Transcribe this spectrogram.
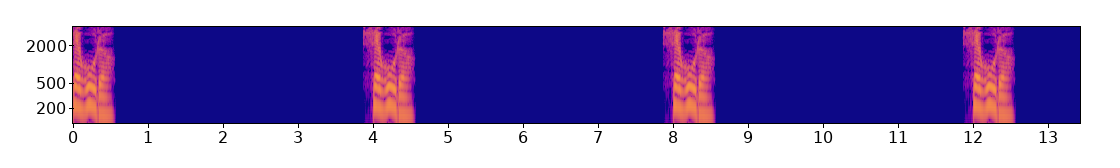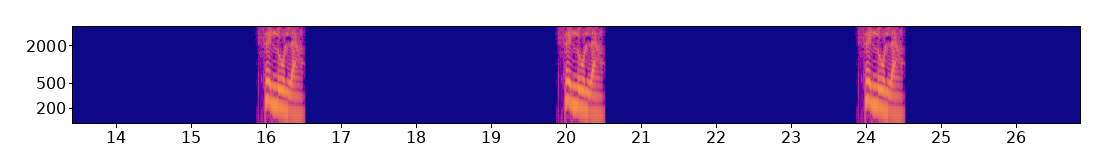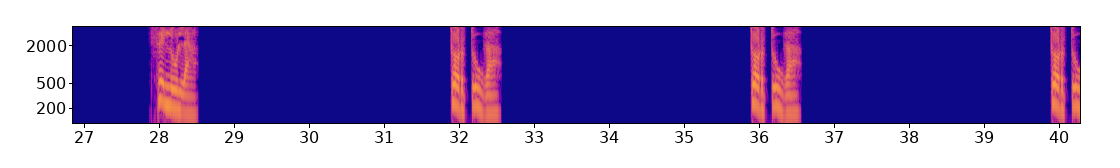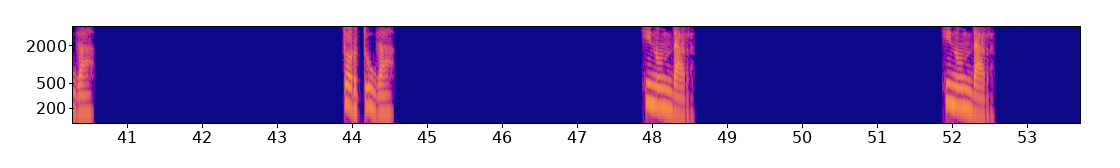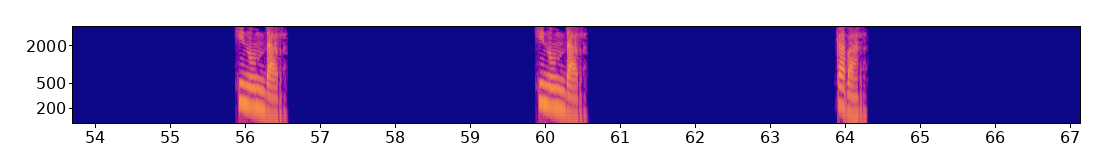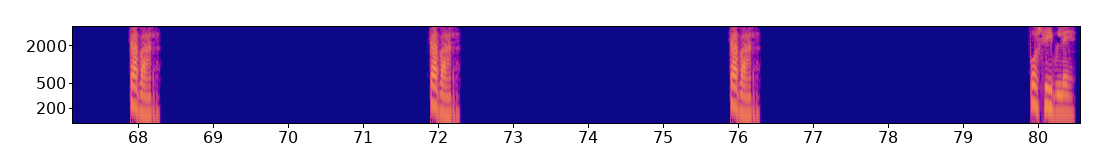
Seguro. Seguro. Seguro. Seguro. Célula. Célula. Célula. Célula. Tortuga. Tortuga. Tortuga. Tortuga. Inundar. Inundar. Inundar. Inundar. Cavar. Cavar. Cavar. Cavar. Posible.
